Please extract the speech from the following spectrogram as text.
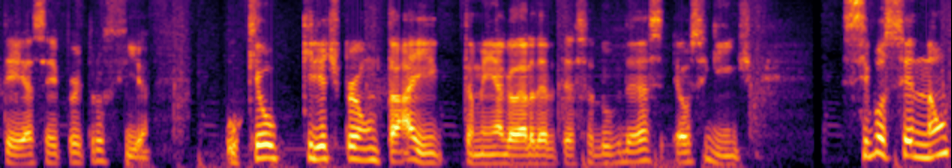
ter essa hipertrofia. O que eu queria te perguntar, e também a galera deve ter essa dúvida, é, é o seguinte, se você não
